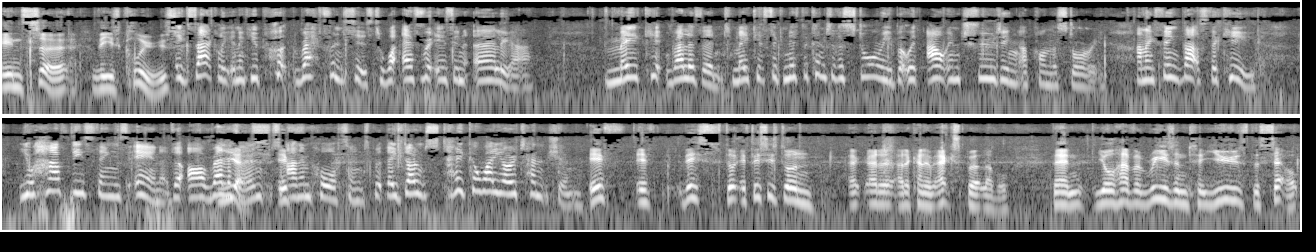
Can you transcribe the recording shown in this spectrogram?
insert these clues. Exactly, and if you put references to whatever it is in earlier, make it relevant, make it significant to the story, but without intruding upon the story. And I think that's the key. You have these things in that are relevant if- and important, but they don't take away your attention. If if this if this is done at a, at a kind of expert level, then you'll have a reason to use the setup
